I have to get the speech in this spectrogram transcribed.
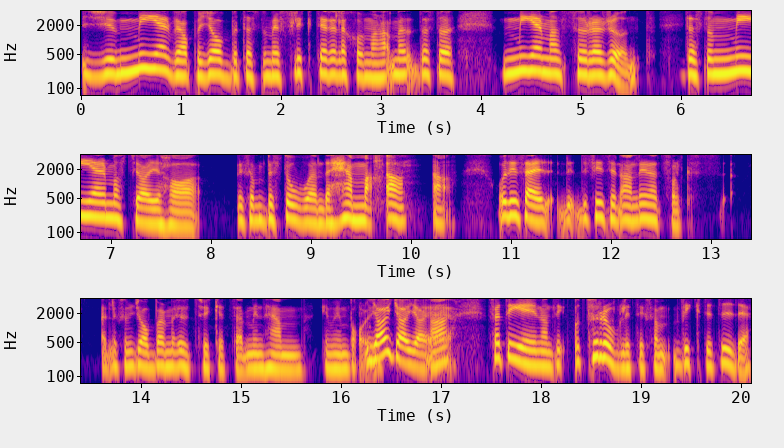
ju mer vi har på jobbet, desto mer flyktiga relationer man har, desto mer man surrar runt, desto mer måste jag ju ha liksom, bestående hemma. Ja. Ja. Och det, är så här, det, det finns ju en anledning att folk liksom jobbar med uttrycket så här, min hem är min borg. Ja, ja, ja, ja, ja. För att det är ju någonting otroligt liksom, viktigt i det.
